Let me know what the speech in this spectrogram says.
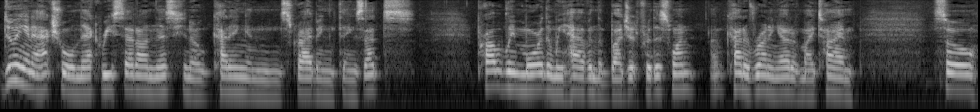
Doing an actual neck reset on this, you know, cutting and scribing things, that's probably more than we have in the budget for this one. I'm kind of running out of my time. So,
